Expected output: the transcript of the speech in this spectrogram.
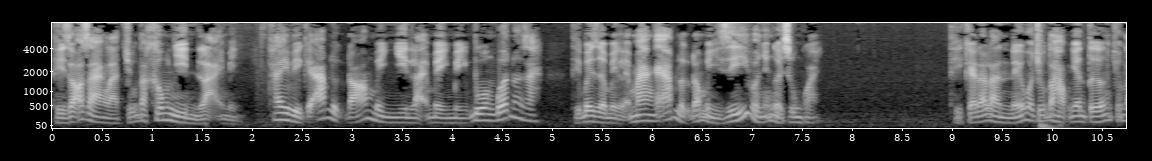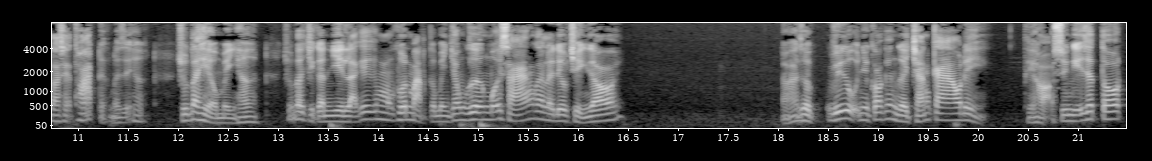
Thì rõ ràng là chúng ta không nhìn lại mình. Thay vì cái áp lực đó mình nhìn lại mình mình buông bớt nó ra thì bây giờ mình lại mang cái áp lực đó mình dí vào những người xung quanh. Thì cái đó là nếu mà chúng ta học nhân tướng, chúng ta sẽ thoát được nó dễ hơn. Chúng ta hiểu mình hơn. Chúng ta chỉ cần nhìn lại cái khuôn mặt của mình trong gương mỗi sáng thôi là điều chỉnh rồi. Đó, rồi ví dụ như có cái người chán cao đi, thì họ suy nghĩ rất tốt,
